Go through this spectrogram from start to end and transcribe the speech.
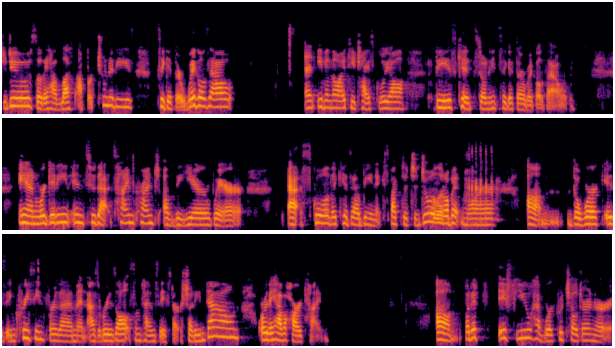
to do, so they have less opportunities to get their wiggles out. And even though I teach high school, y'all, these kids still need to get their wiggles out. And we're getting into that time crunch of the year where at school the kids are being expected to do a little bit more. Um, the work is increasing for them, and as a result, sometimes they start shutting down or they have a hard time. Um, but if if you have worked with children or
